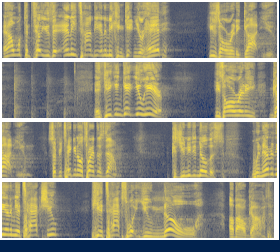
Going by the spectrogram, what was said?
And I want to tell you that anytime the enemy can get in your head, he's already got you. If he can get you here, he's already got you. So if you're taking notes, write this down because you need to know this. Whenever the enemy attacks you, he attacks what you know about God.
